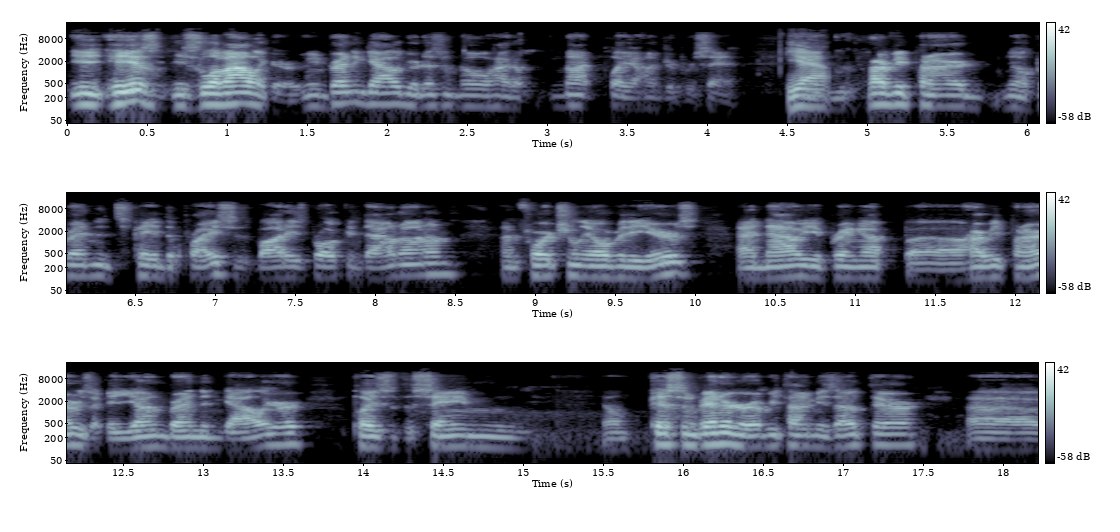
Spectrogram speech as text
He, he is he's Lavaliger. I mean, Brendan Gallagher doesn't know how to not play 100. percent Yeah. and Harvey Pinard, you know, Brendan's paid the price. His body's broken down on him, unfortunately, over the years. And now you bring up uh, Harvey Pinard, who's like a young Brendan Gallagher, plays with the same, you know, piss and vinegar every time he's out there, uh,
